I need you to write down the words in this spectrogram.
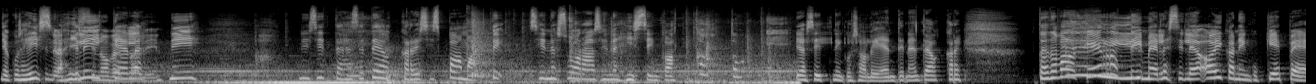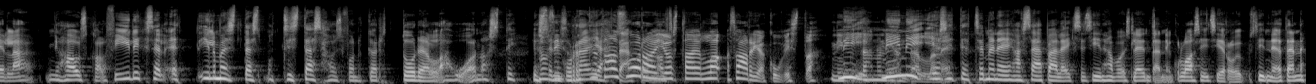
ja kun se hissi Sinne lähti liikkeelle, niin niin sittenhän se telkkari siis pamahti sinne suoraan sinne hissin kattoon. Ja sitten niinku se oli entinen telkkari. Tai tavallaan Ei. kerrottiin meille sille aika niinku kepeällä ja hauskalla fiiliksellä, että ilmeisesti tässä, mutta siis tässä olisi voinut käydä todella huonosti, jos No se siis, niinku räjähtää. Tämä on suoraan kunnolla. jostain la- sarjakuvista. Niin, Niin, on niin, niin. ja sitten että se menee ihan säpäleiksi ja siinähän voisi lentää niin kuin lasisiru sinne ja tänne.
